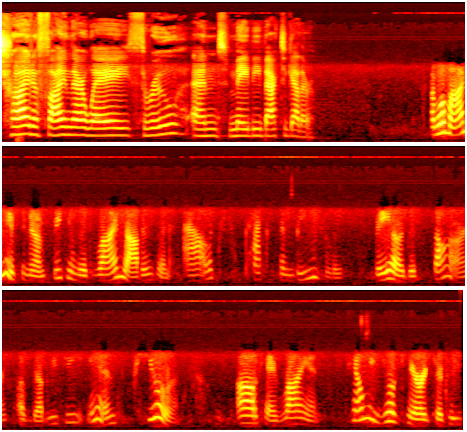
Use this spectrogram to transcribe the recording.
try to find their way through and maybe back together. Want my audience to know I'm speaking with Ryan Robbins and Alex Paxton Beesley. They are the stars of WGN's Pure. Okay, Ryan, tell me your character because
